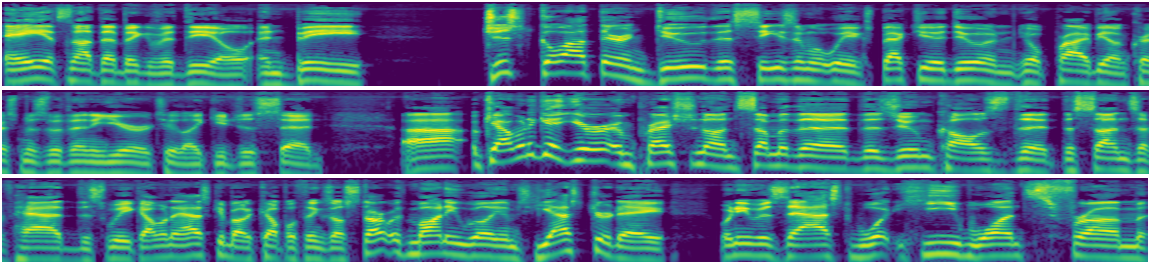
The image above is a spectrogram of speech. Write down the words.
a, it's not that big of a deal, and b, just go out there and do this season what we expect you to do, and you'll probably be on Christmas within a year or two, like you just said. Uh, okay, I want to get your impression on some of the the Zoom calls that the Suns have had this week. I want to ask you about a couple things. I'll start with Monty Williams yesterday when he was asked what he wants from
